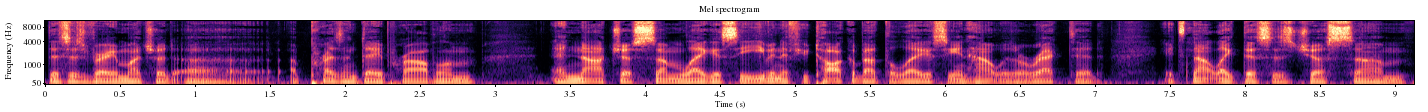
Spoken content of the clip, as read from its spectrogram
this is very much a, a, a present day problem and not just some legacy. Even if you talk about the legacy and how it was erected, it's not like this is just some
